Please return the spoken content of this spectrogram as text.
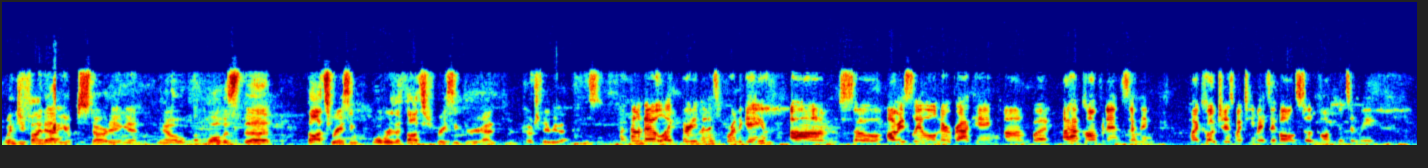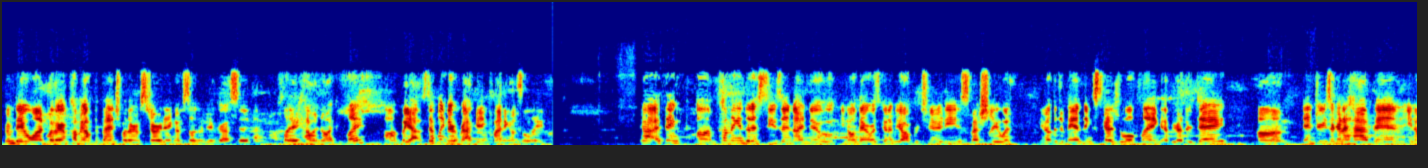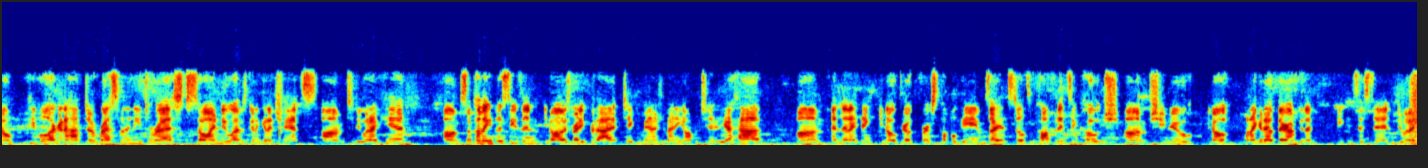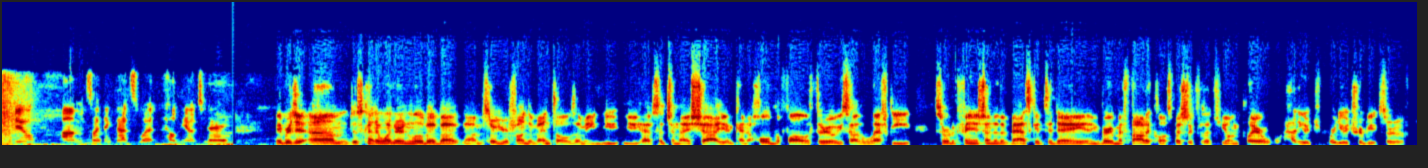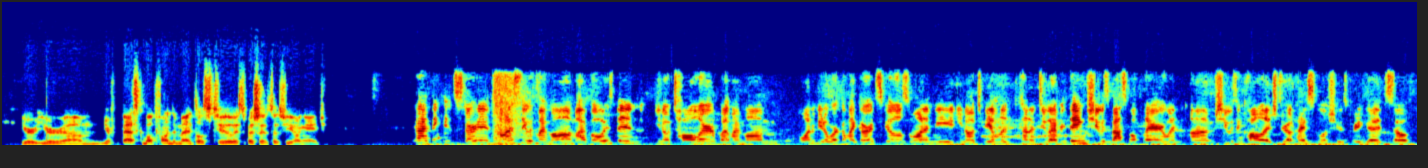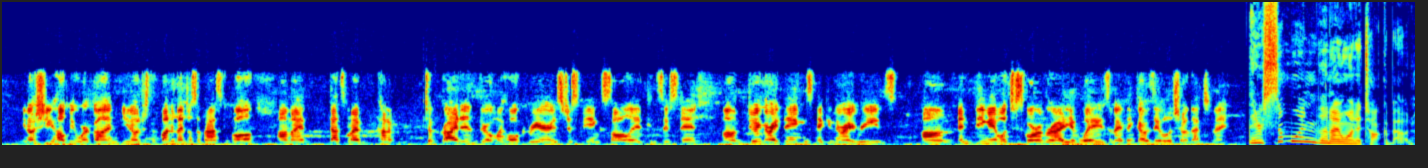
When did you find out you were starting, and you know what was the thoughts racing? What were the thoughts racing through your head when Coach gave you that? I found out like 30 minutes before the game, um, so obviously a little nerve wracking. Um, but I have confidence. I think my coaches, my teammates, they've all instilled confidence in me from day one. Whether I'm coming off the bench, whether I'm starting, I'm still going to be aggressive and play how I know I can play. Um, but yeah, it's definitely nerve wracking finding out so late. Yeah, I think um, coming into this season, I knew you know there was going to be opportunity, especially with you know the demanding schedule, playing every other day. Um, injuries are going to happen. You know, people are going to have to rest when they need to rest. So I knew I was going to get a chance um, to do what I can. Um, so coming into the season, you know, I was ready for that, take advantage of any opportunity I have. Um, and then I think, you know, throughout the first couple games, I instilled some confidence in coach. Um, she knew, you know, when I get out there, I'm going to be consistent and do what I can do. Um, so I think that's what helped me out today. Hey, Bridget. Um, just kind of wondering a little bit about um, sort of your fundamentals. I mean, you you have such a nice shot. You kind of hold the follow through. You saw the lefty sort of finish under the basket today, and you're very methodical, especially for such a young player. How do you where do you attribute sort of your your um, your basketball fundamentals to, especially at such a young age? Yeah, I think it started honestly with my mom. I've always been, you know, taller, but my mom wanted me to work on my guard skills, wanted me, you know, to be able to kind of do everything. She was a basketball player when um, she was in college. Throughout high school, she was pretty good. So, you know, she helped me work on, you know, just the fundamentals of basketball. Um, I that's what I've kind of took pride in throughout my whole career is just being solid, consistent, um, doing the right things, making the right reads, um, and being able to score a variety of ways. And I think I was able to show that tonight. There's someone that I want to talk about.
